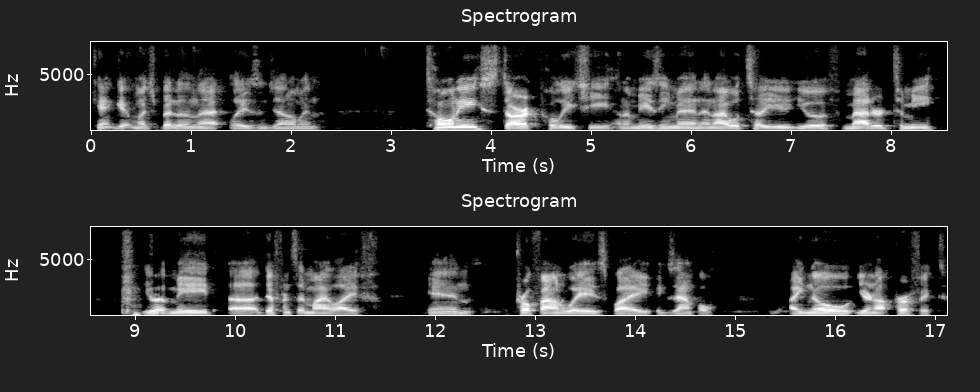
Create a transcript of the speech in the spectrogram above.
Can't get much better than that, ladies and gentlemen. Tony Stark Policci, an amazing man, and I will tell you, you have mattered to me. You have made a difference in my life in profound ways by example. I know you're not perfect,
